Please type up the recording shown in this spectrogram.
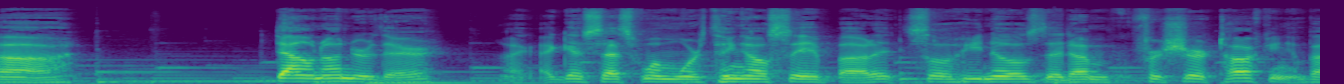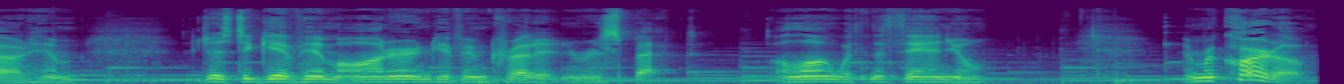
Uh, down under there. I, I guess that's one more thing I'll say about it. So he knows that I'm for sure talking about him, just to give him honor and give him credit and respect, along with Nathaniel and Ricardo.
